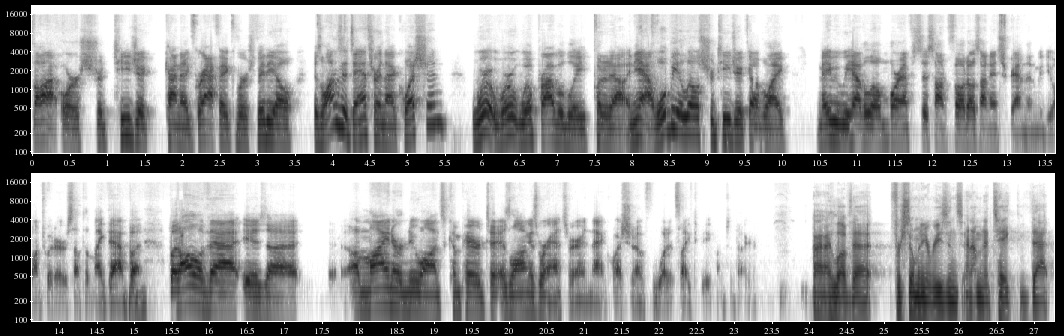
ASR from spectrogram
thought or strategic kind of graphic versus video. As long as it's answering that question, we're, we're we'll probably put it out. And yeah, we'll be a little strategic of like maybe we have a little more emphasis on photos on Instagram than we do on Twitter or something like that. But but all of that is uh, a minor nuance compared to as long as we're answering that question of what it's like to be a Clemson Tiger. I love that for so many reasons, and I'm going to take that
